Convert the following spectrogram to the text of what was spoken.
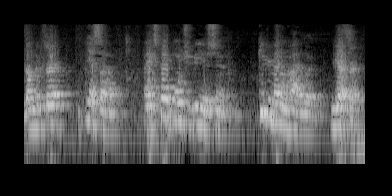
something, sir? Yes, uh, I expect Bourne should be here soon. Keep your men on high alert. Yes, sir.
